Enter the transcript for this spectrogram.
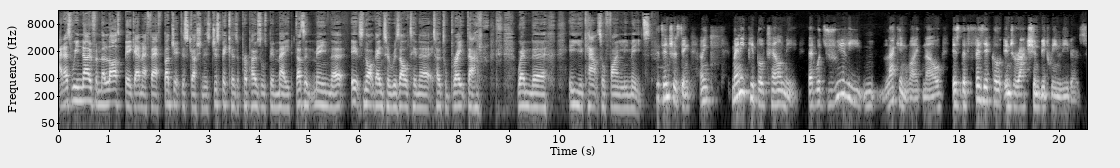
And as we know from the last big MFF budget discussion, is just because a proposal's been made doesn't mean that it's not going to result in a total breakdown when the EU Council finally meets. It's interesting. I mean, many people tell me that what's really lacking right now is the physical interaction between leaders.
